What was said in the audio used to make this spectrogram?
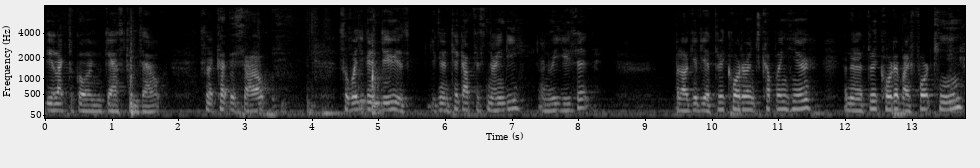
the electrical and gas comes out. So I cut this out. So what you're gonna do is you're gonna take off this 90 and reuse it. But I'll give you a three quarter inch coupling here and then a three quarter by 14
